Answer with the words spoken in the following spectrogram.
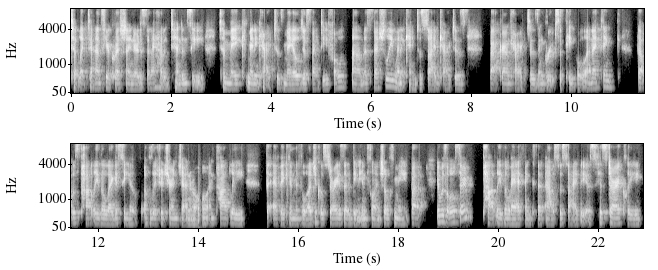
To like to answer your question, I noticed that I had a tendency to make many characters male just by default, um, especially when it came to side characters background characters and groups of people. And I think that was partly the legacy of, of literature in general and partly the epic and mythological stories that have been influential for me. But it was also partly the way I think that our society has historically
